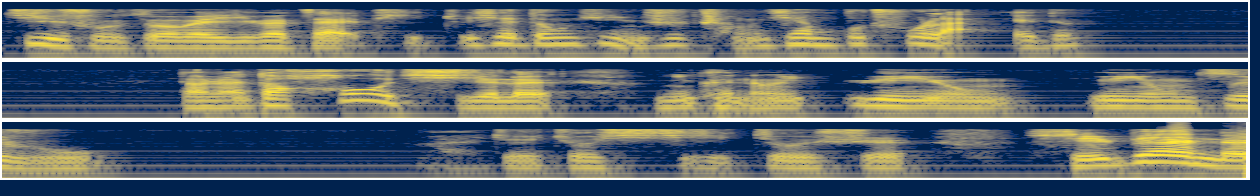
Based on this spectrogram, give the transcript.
技术作为一个载体，这些东西你是呈现不出来的。当然到后期了，你可能运用运用自如，啊，就就就是随便的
